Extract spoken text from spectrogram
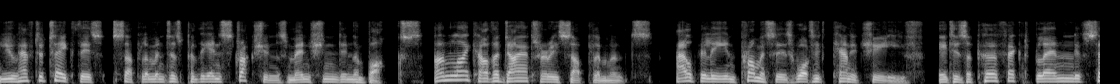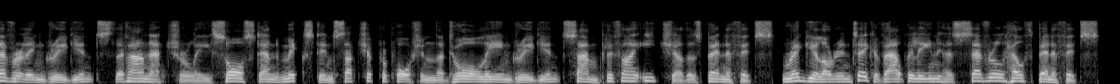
you have to take this supplement as per the instructions mentioned in the box. Unlike other dietary supplements, Alpilean promises what it can achieve. It is a perfect blend of several ingredients that are naturally sourced and mixed in such a proportion that all the ingredients amplify each other's benefits. Regular intake of Alpilean has several health benefits.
